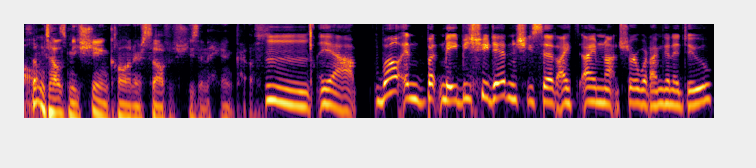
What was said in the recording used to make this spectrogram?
Something tells me she ain't calling herself if she's in handcuffs. Yeah. Well, and but maybe she did, and she said, I, "I'm not sure what I'm going to do."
